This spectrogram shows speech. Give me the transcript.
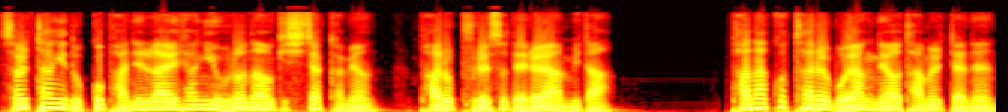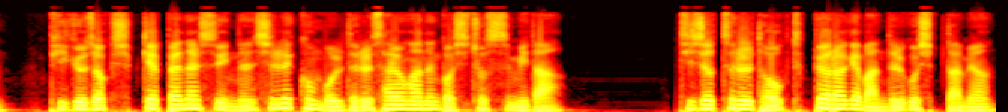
설탕이 녹고 바닐라의 향이 우러나오기 시작하면 바로 불에서 내려야 합니다. 파나코타를 모양 내어 담을 때는 비교적 쉽게 빼낼 수 있는 실리콘 몰드를 사용하는 것이 좋습니다. 디저트를 더욱 특별하게 만들고 싶다면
